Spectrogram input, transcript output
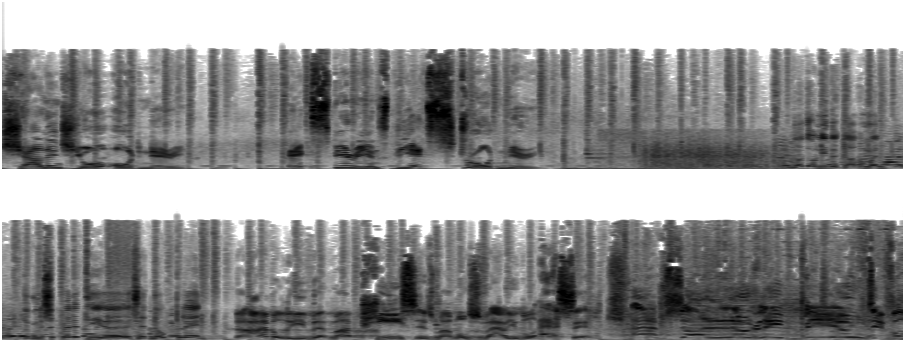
Challenge your ordinary. Experience the extraordinary. Not only the government, the municipality here has had no plan. Now, I believe that my peace is my most valuable asset. Absolutely beautiful!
